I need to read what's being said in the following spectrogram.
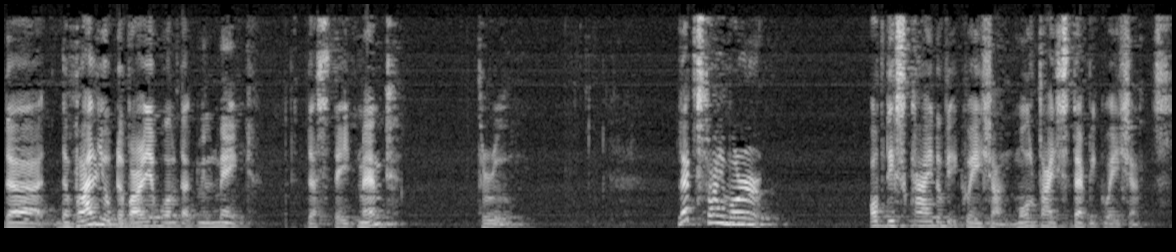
the, the value of the variable that will make the statement true. Let's try more of this kind of equation, multi-step equations.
